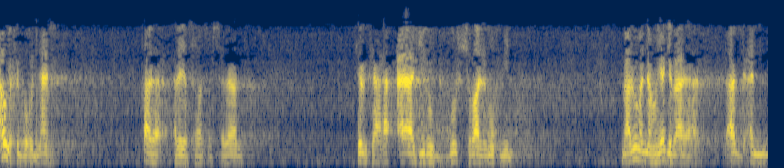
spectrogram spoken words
أو يحبه الناس. قال عليه الصلاة والسلام تلك عاجل بشرى المؤمن. معلوم أنه يجب على العبد أن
